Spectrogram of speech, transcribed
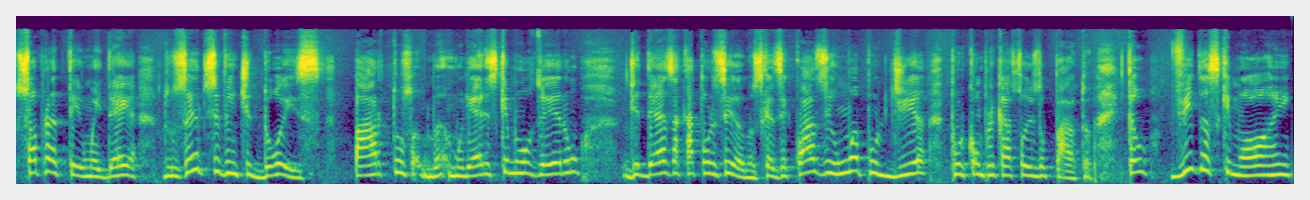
só para ter uma ideia, 222 partos, mulheres que morreram de 10 a 14 anos, quer dizer, quase uma por dia por complicações do parto. Então, vidas que morrem,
